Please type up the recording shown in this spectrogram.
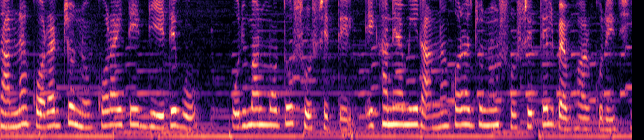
রান্না করার জন্য কড়াইতে দিয়ে দেব পরিমাণ মতো সর্ষের তেল। এখানে আমি রান্না করার জন্য সর্ষের তেল ব্যবহার করেছি।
